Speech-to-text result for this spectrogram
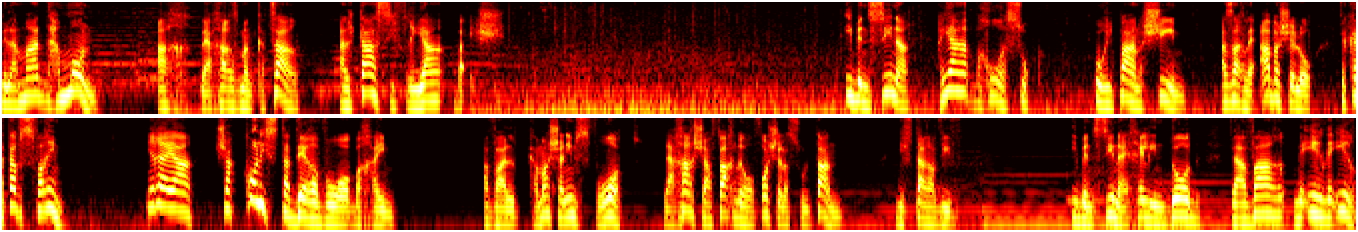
ולמד המון, אך לאחר זמן קצר עלתה הספרייה באש. אבן סינה היה בחור עסוק. הוא ריפא אנשים, עזר לאבא שלו וכתב ספרים. נראה היה שהכל הסתדר עבורו בחיים. אבל כמה שנים ספורות, לאחר שהפך לרופאו של הסולטן, נפטר אביו. אבן סינה החל לנדוד ועבר מעיר לעיר.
